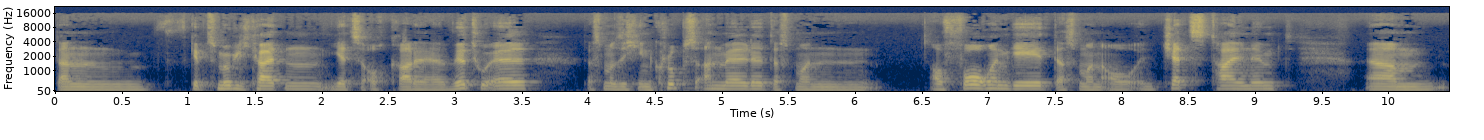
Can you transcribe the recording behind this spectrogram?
dann gibt es Möglichkeiten, jetzt auch gerade virtuell, dass man sich in Clubs anmeldet, dass man auf Foren geht, dass man auch in Chats teilnimmt, ähm,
